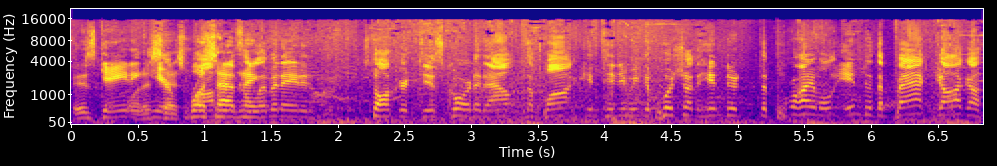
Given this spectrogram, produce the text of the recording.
is gaining What is here. this? What's Prop is happening? eliminated. Stalker discorded out. The bot continuing to push unhindered. The Primal into the back. Gaga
